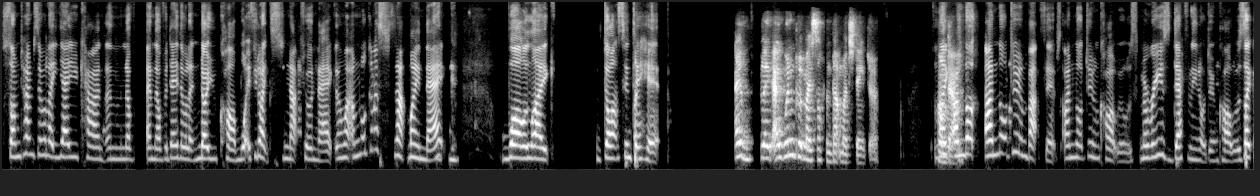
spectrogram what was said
sometimes they were like yeah you can and another, another day they were like no you can't what if you like snap your neck and I'm like I'm not gonna snap my neck mm-hmm. while like dancing to hip I like I wouldn't put myself in that much danger. Calm like down. I'm not I'm not doing backflips I'm not doing cartwheels Marie's definitely not doing cartwheels like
